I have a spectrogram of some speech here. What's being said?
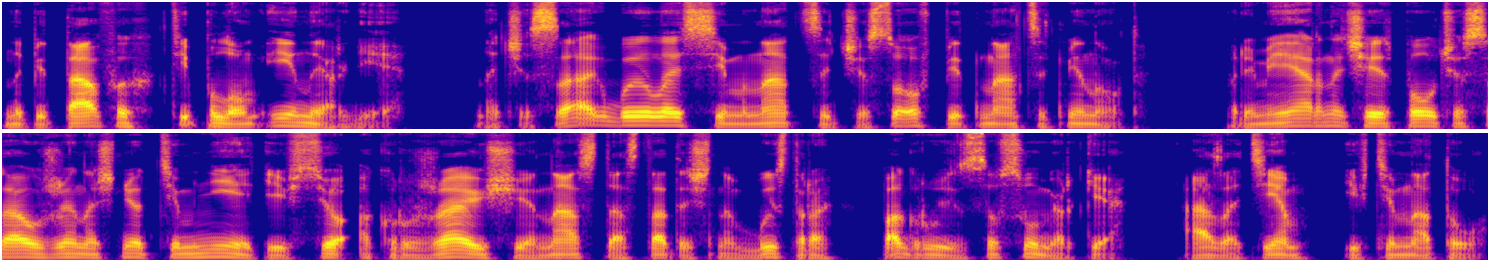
напитав их теплом и энергией. На часах было 17 часов 15 минут. Примерно через полчаса уже начнет темнеть, и все окружающее нас достаточно быстро погрузится в сумерки, а затем и в темноту.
